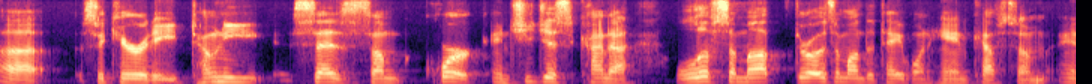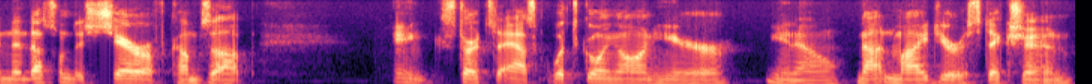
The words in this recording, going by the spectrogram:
uh, security, Tony says some quirk, and she just kind of lifts him up, throws him on the table, and handcuffs him. And then that's when the sheriff comes up and starts to ask, "What's going on here? You know, not in my jurisdiction.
